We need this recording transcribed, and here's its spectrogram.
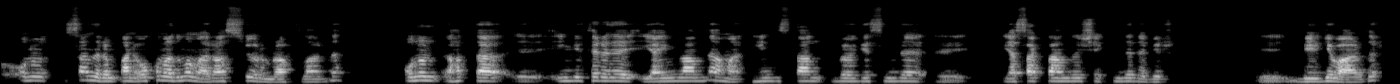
Onu sanırım hani okumadım ama rastlıyorum raflarda. Onun hatta e, İngiltere'de yayınlandı ama Hindistan bölgesinde e, yasaklandığı şeklinde de bir e, bilgi vardır.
